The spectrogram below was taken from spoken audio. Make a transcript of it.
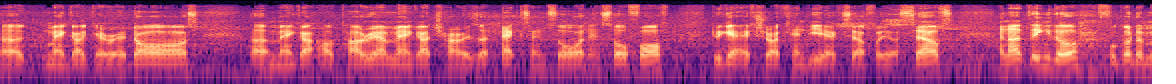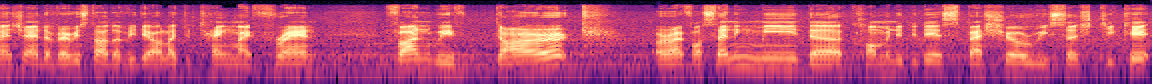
uh, Mega Gyarados, uh, Mega Altaria, Mega Charizard X and so on and so forth to get extra Candy XL for yourselves. Another thing though, I forgot to mention at the very start of the video, I'd like to thank my friend Fun with Dart alright, for sending me the Community Day Special Research Ticket.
